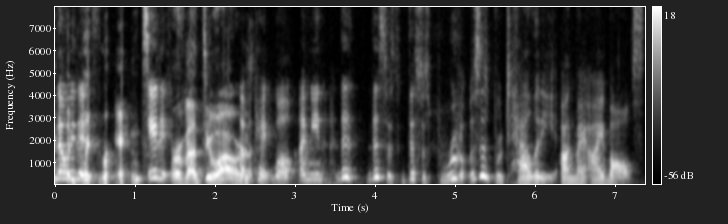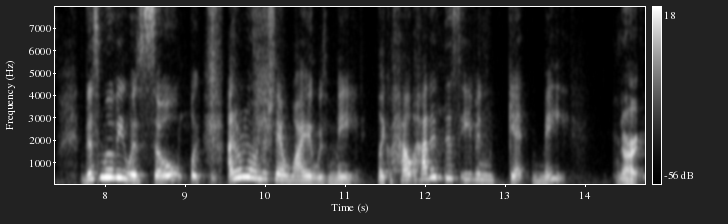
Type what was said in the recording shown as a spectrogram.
No, it we is. rant It is. for about two hours. Okay, well, I mean, this this was this was brutal. This is brutality on my eyeballs. This movie was so like I don't even understand why it was made. Like how how did this even get made? All right,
